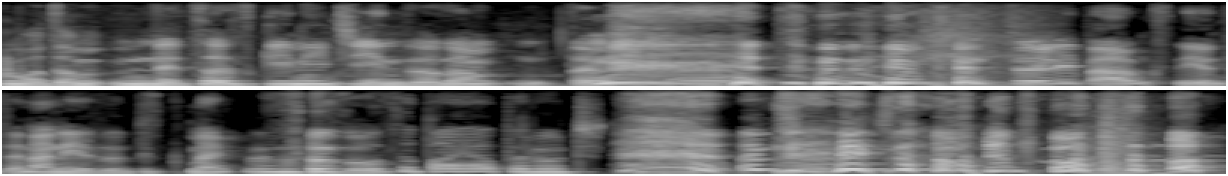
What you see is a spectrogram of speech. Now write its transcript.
Wo dann nicht so Skinny Jeans, oder? Dann hat dem Türenbaum gewesen und dann habe ich so gemerkt, dass so das Hosenbein abrutscht. Und dann ist es einfach tot.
